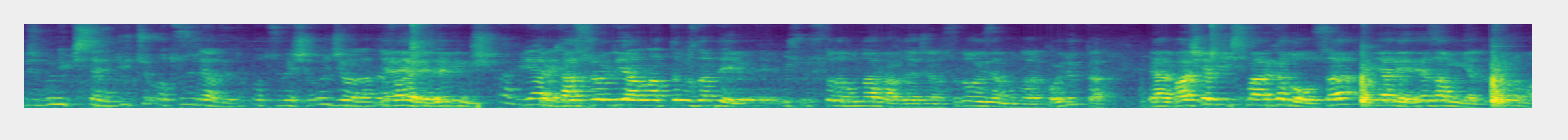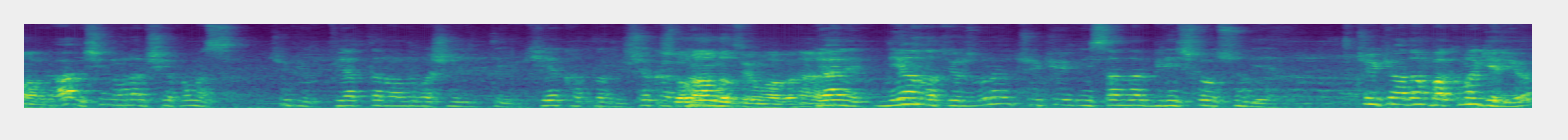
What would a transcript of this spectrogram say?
biz bunu 2 sene önce 330 liraya alıyorduk. 35 lira o civarlarda Yarı falan. yarıya binmiş. Tabii Yani yarı yarıya. kastrol diye anlattığımızdan değil. Üst üstte de bunlar vardı Ercan Usta'da o yüzden bunlara koyduk da. Yani başka bir X marka da olsa yarı yarıya zam geldi. Doğru mu abi? Abi şimdi ona bir şey yapamazsın. Çünkü fiyatlar aldı başını gitti. İkiye katladı, üçe katladı. İşte onu anlatıyorum abi. Ha. Yani niye anlatıyoruz bunu? Çünkü insanlar bilinçli olsun diye. Çünkü adam bakıma geliyor.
